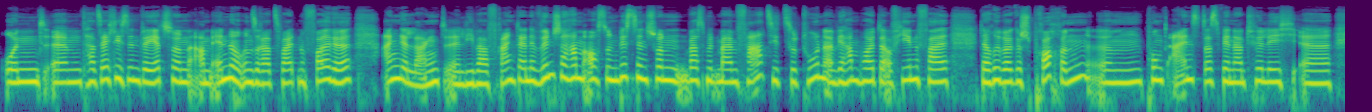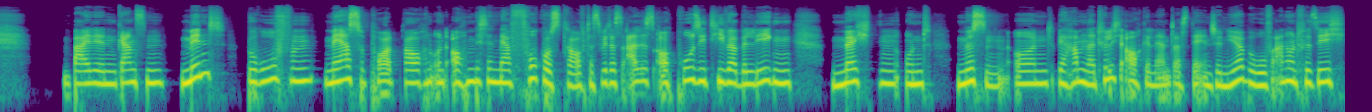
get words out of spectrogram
Und ähm, tatsächlich sind wir jetzt schon am Ende unserer zweiten Folge angelangt, äh, lieber Frank. Deine Wünsche haben auch so ein bisschen schon was mit meinem Fazit zu tun. Wir haben heute auf jeden Fall darüber gesprochen. Ähm, Punkt eins, dass wir natürlich äh, bei den ganzen MINT Berufen mehr Support brauchen und auch ein bisschen mehr Fokus drauf, dass wir das alles auch positiver belegen möchten und müssen. Und wir haben natürlich auch gelernt, dass der Ingenieurberuf an und für sich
